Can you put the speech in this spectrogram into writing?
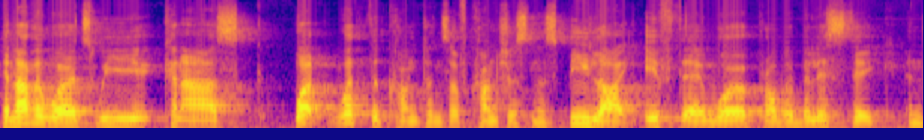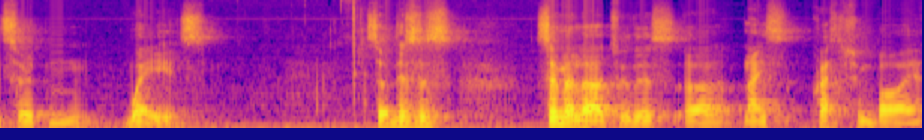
in other words, we can ask what would the contents of consciousness be like if they were probabilistic in certain ways? So, this is similar to this uh, nice question by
